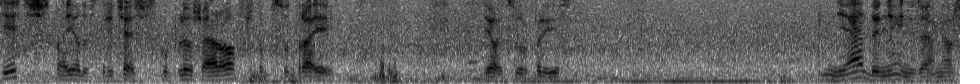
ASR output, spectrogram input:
Тесте сейчас поеду встречать, сейчас куплю шаров, чтобы с утра ей сделать сюрприз. Я, да не, не замерз.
